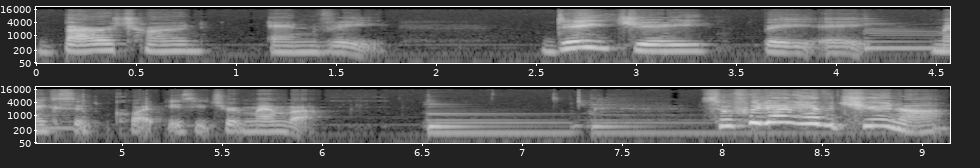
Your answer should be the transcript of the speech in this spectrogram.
baritone envy. D-G-B-E. Makes it quite easy to remember. So if we don't have a tuner,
